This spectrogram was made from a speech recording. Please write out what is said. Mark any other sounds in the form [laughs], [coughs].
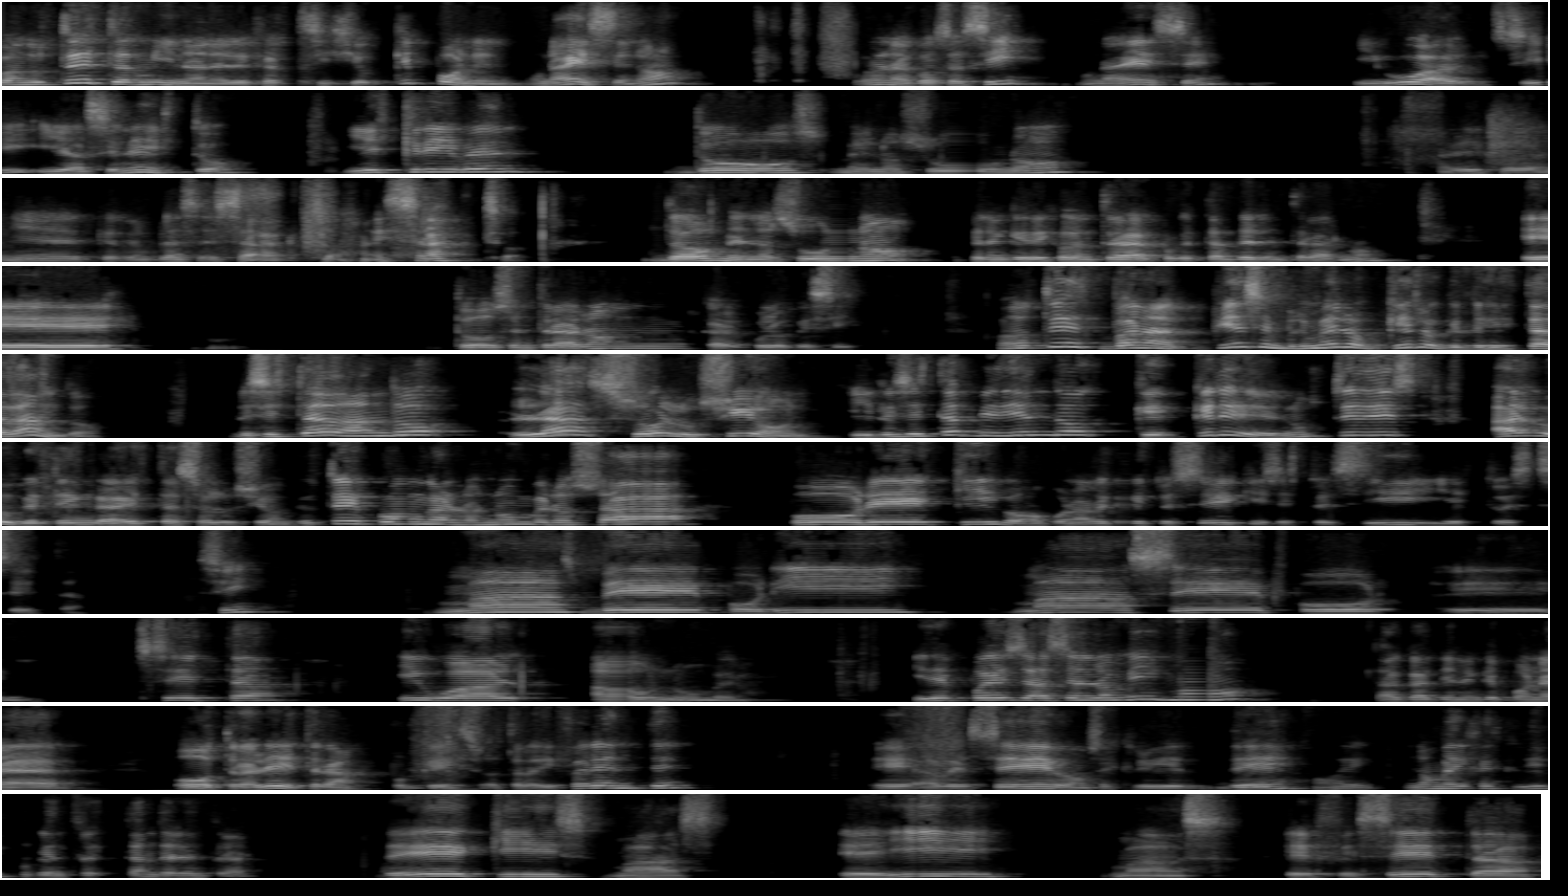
cuando ustedes terminan el ejercicio, ¿qué ponen? Una S, ¿no? Ponen una cosa así, una S, igual, ¿sí? Y hacen esto, y escriben 2 menos 1. Dejo Daniel que reemplace, exacto, [laughs] exacto. 2 menos 1, esperen que dejo de entrar porque están de entrar, ¿no? Eh, ¿Todos entraron? Calculo que sí. Cuando ustedes van a, piensen primero qué es lo que les está dando. Les está dando la solución y les está pidiendo que creen ustedes algo que tenga esta solución. Que ustedes pongan los números A por X, vamos a poner que esto es X, esto es Y y esto es Z. ¿Sí? Más B por Y, más C por eh, Z, igual a un número. Y después hacen lo mismo, acá tienen que poner otra letra, porque es otra diferente. Eh, ABC, vamos a escribir D, no me deja escribir porque están de entrar. DX más EI más FZ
